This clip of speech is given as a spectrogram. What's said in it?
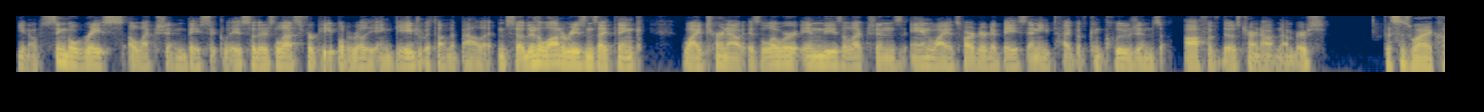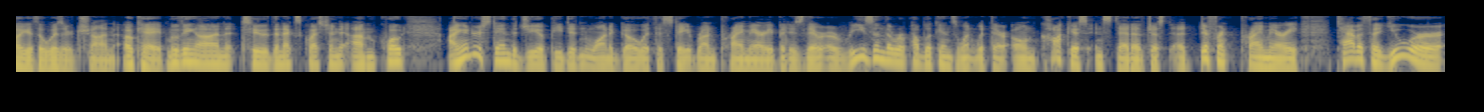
you know single race election basically so there's less for people to really engage with on the ballot and so there's a lot of reasons i think why turnout is lower in these elections and why it's harder to base any type of conclusions off of those turnout numbers. This is why I call you the wizard, Sean. Okay, moving on to the next question. Um, quote, I understand the GOP didn't want to go with the state run primary, but is there a reason the Republicans went with their own caucus instead of just a different primary? Tabitha, you were,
